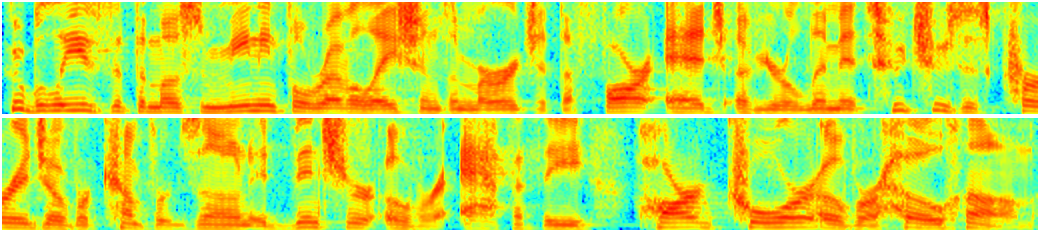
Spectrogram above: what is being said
Who believes that the most meaningful revelations emerge at the far edge of your limits? Who chooses courage over comfort zone, adventure over apathy, hardcore over ho hum?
